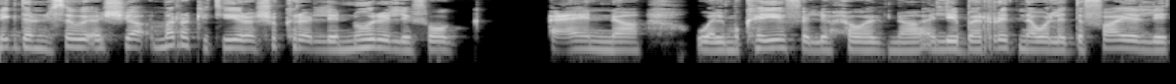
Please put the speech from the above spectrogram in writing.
نقدر نسوي أشياء مرة كثيره شكرا للنور اللي فوق عيننا والمكيف اللي حولنا اللي يبردنا ولا الدفاية اللي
